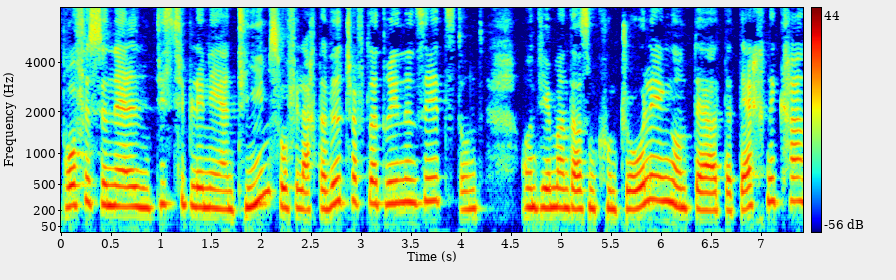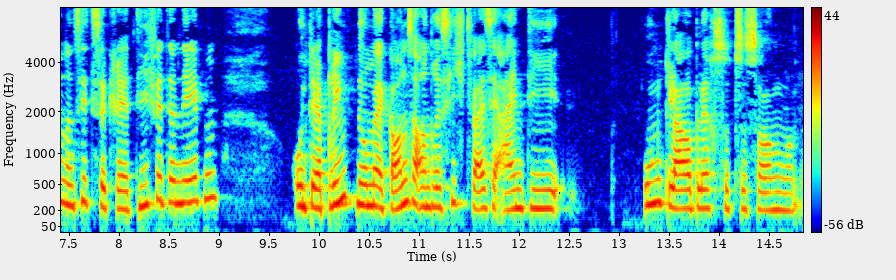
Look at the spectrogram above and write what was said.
professionellen, disziplinären Teams, wo vielleicht der Wirtschaftler drinnen sitzt und, und jemand aus dem Controlling und der, der Techniker, und dann sitzt der Kreative daneben und der bringt nur mal eine ganz andere Sichtweise ein, die unglaublich sozusagen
